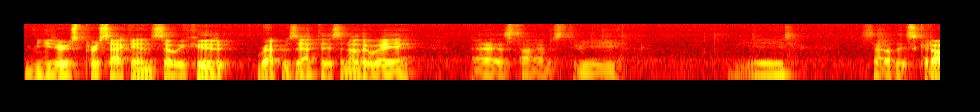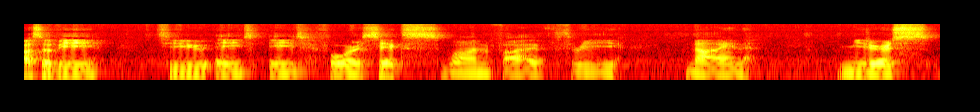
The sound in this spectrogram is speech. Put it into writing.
meters per second. So we could represent this another way as times 3 to the 8. So this could also be two eight eight four six one five three nine meters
